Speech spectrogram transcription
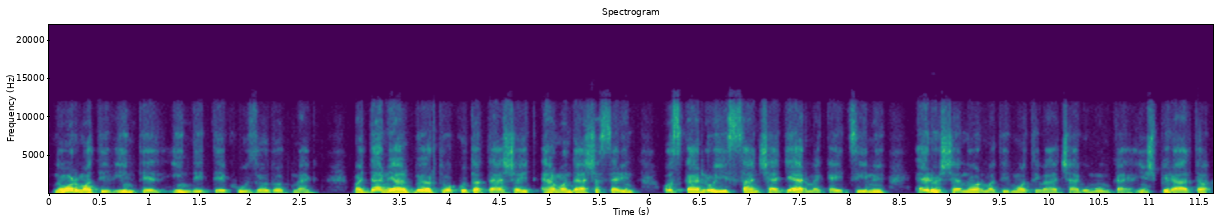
normatív indíték húzódott meg. Vagy Daniel Burtó kutatásait elmondása szerint Oscar Louis Sanchez gyermekei című erősen normatív motiváltságú munkája inspirálta,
